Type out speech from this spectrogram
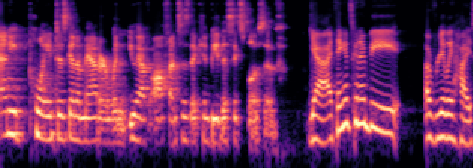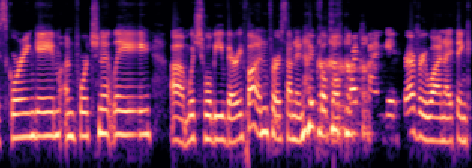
any point is going to matter when you have offenses that can be this explosive. Yeah, I think it's going to be a really high scoring game, unfortunately, um, which will be very fun for a Sunday night football primetime game for everyone. I think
